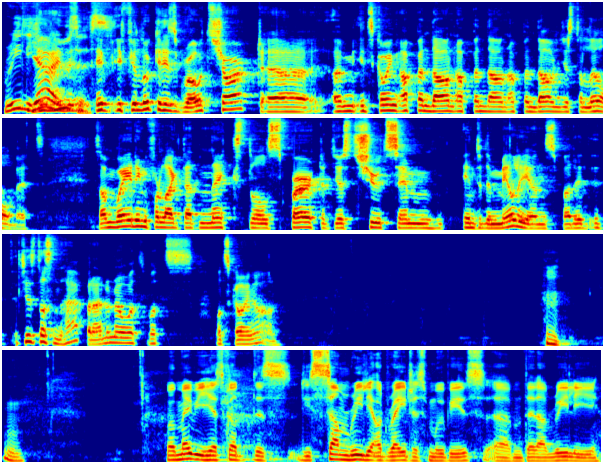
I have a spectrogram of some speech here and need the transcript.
Really, yeah. he If, loses. if if you look at his growth chart, uh, I mean, it's going up and down, up and down, up and down, just a little bit. So I'm waiting for like that next little spurt that just shoots him into the millions, but it, it, it just doesn't happen. I don't know what, what's what's going on. Hmm. Hmm. Well, maybe he has got this these some really outrageous movies um, that are really,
